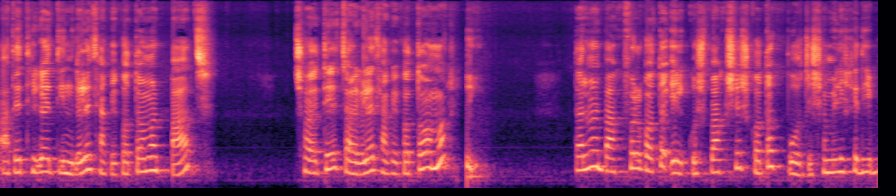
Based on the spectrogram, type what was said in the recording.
আটের থেকে তিন গেলে থাকে কত আমার? পাঁচ। ছয় থেকে চার গেলে থাকে কত আমার? দুই। তাহলে আমার বাকফল কত? একুশ। বাকশেষ কত? পঁচিশ। আমি লিখে দিব।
